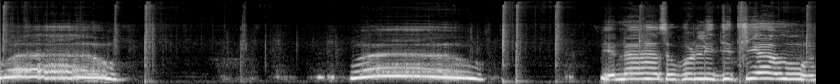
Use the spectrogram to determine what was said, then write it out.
wow. Wow. Yan na, super legit siya. Oh.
